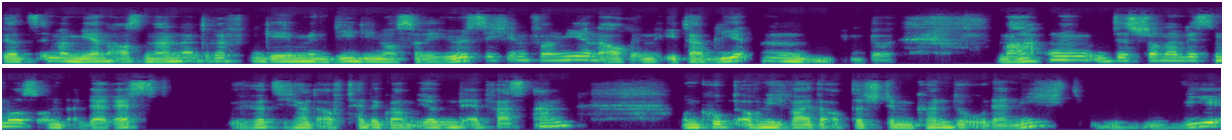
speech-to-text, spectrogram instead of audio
Wird es immer mehr ein Auseinanderdriften geben in die, die noch seriös sich informieren, auch in etablierten Marken des Journalismus und der Rest hört sich halt auf Telegram irgendetwas an und guckt auch nicht weiter, ob das stimmen könnte oder nicht. Wie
